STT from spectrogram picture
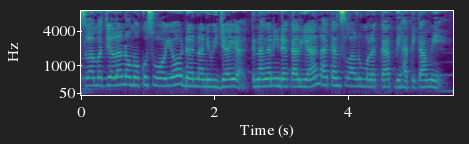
Selamat jalan Nomo Kuswoyo dan Nani Wijaya. Kenangan indah kalian akan selalu melekat di hati kami.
